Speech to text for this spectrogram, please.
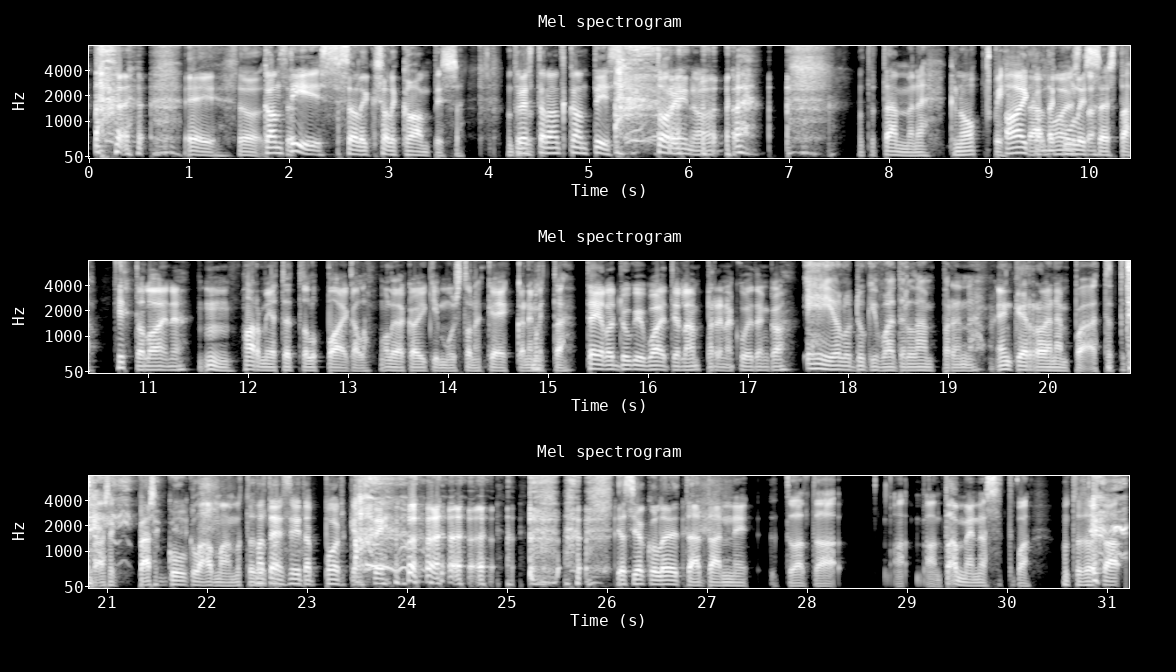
ei, se, on, se, Cantis. se, oli, se oli kampissa. Mutta, Restaurant Cantis. Torino. mutta tämmönen knoppi Aikamoista. täältä kulissesta. Hittolainen. Mm, harmi, että et ollut paikalla. Oli aika ikimuistoinen keikka nimittäin. Teillä on Dougie White lämpärinä kuitenkaan. Ei ollut Dugivaiten lämpärinä. En kerro enempää, että, että pääse, pääse googlaamaan. Mutta Mä tota, teen siitä podcastia. jos joku löytää tän, niin tuota, antaa mennä sitten vaan. Mutta tota,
